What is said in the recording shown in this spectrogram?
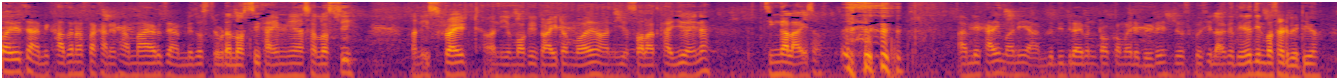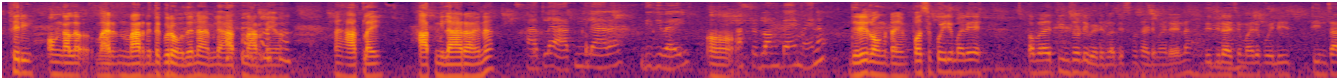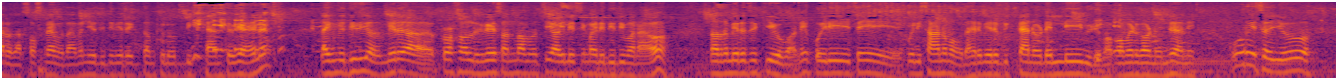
अहिले चाहिँ हामी खाजा नास्ता खाने ठाउँमा आएर चाहिँ हामीले जस्तो एउटा लस्सी खायौँ। यहाँ छ लस्सी अनि स्प्राइट अनि यो मकैको आइटम भयो अनि यो सलाद खाइयो होइन? चिङ्गा लागेछ। हामीले खायौँ अनि हाम्रो दिदीलाई पनि टक्क मैले भेटेँ जस खुसी लाग्यो धेरै दिन पछाडि भेटियो। फेरि अङ्गालो मार मार्ने त कुरो हुँदैन हामीले हात मार्ने हो। हातलाई हात मिलाएर होइन? हातलाई हात मिलाएर दिदीभाइ अँ, आफ्टर लङ टाइम होइन? धेरै लङ टाइम पछि पहिले मैले तपाईँलाई तिनचोटि भेटेँ त्यस पछाडि मैले होइन दिदीलाई चाहिँ मैले पहिले तिन चार हजार सब्सक्राइब हुँदा पनि यो दिदी मेरो एकदम ठुलो बिग फ्यान थियो क्या होइन? लाइक मेरो दिदी मेरो पर्सनल रिलेसनमा म चाहिँ अहिले चाहिँ मैले दिदी बनाएको हो। नत्र मेरो चाहिँ के हो भने पहिले चाहिँ पहिले सानोमा हुँदाखेरि मेरो बिग फ्यान हो डेली भिडियोमा कमेन्ट गर्नुहुन्थ्यो अनि को रहेछ यो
